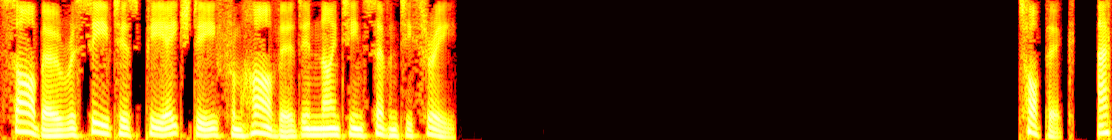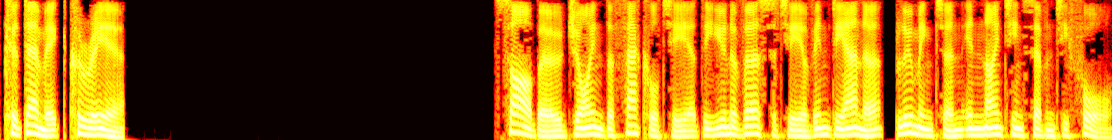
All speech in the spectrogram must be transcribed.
Szabo received his Ph.D. from Harvard in 1973. Academic career Szabo joined the faculty at the University of Indiana, Bloomington in 1974.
